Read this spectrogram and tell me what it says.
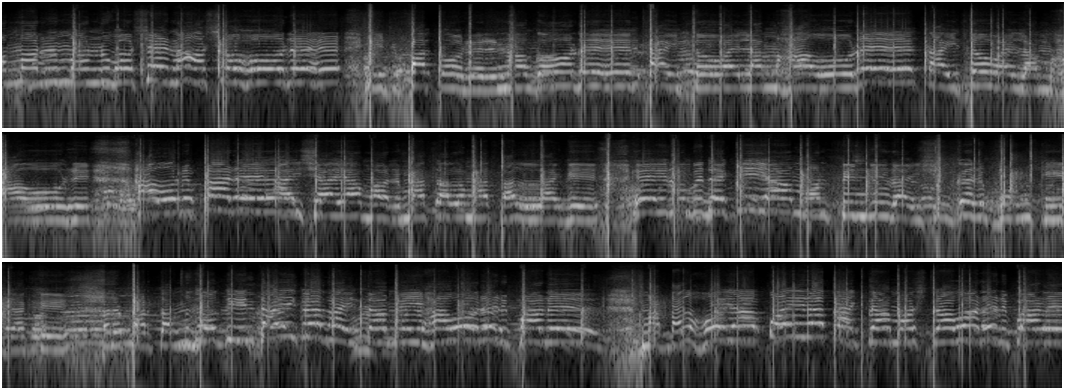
আমার মন বসে না শহরে ইট পাথরের নগরে। তাই তো আইলাম হাওরে তাই তো আইলাম হাওরে। হাওর আইসায় আমার মাতাল মাতাল লাগে। এই রূপ দেখিয়া মন পিঞ্জুরাই সুখের পঙ্কি ডাকে। আর পারতাম যদি তাই কাদাইতাম এই হাওরের পারে মাতাল হইয়া পয়রা থাকতাম অষ্টাওয়ারের পারে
